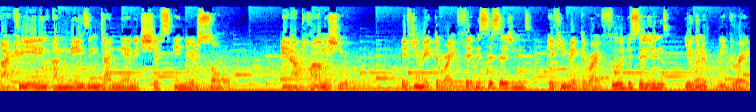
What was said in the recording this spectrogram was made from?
by creating amazing dynamic shifts in your soul. And I promise you, if you make the right fitness decisions, if you make the right food decisions, you're going to be great.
